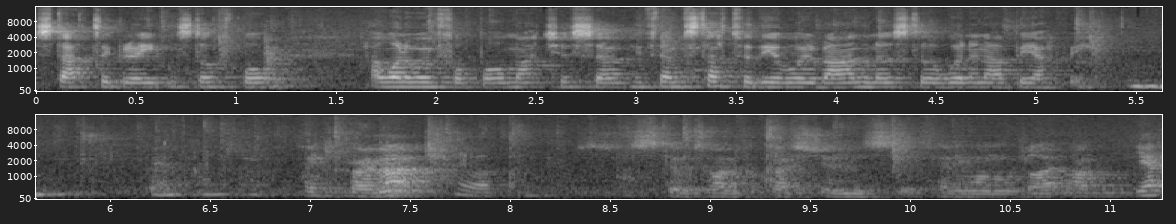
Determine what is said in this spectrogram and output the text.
stats are great and stuff, but I want to win football matches, so if them stats were the other way around and I was still winning, I'd be happy. Mm. Thank you. Thank you very much. You're welcome. Still time for questions, if anyone would like one. Yeah.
